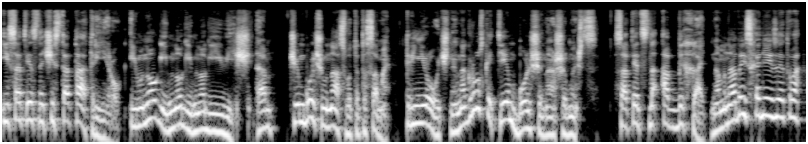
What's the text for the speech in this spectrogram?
И, соответственно, частота тренировок. И многие-многие-многие вещи, да? Чем больше у нас вот эта самая тренировочная нагрузка, тем больше наши мышцы. Соответственно, отдыхать нам надо, исходя из этого,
